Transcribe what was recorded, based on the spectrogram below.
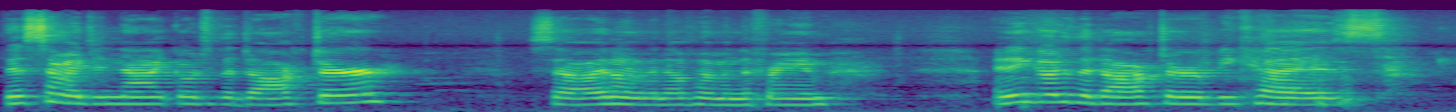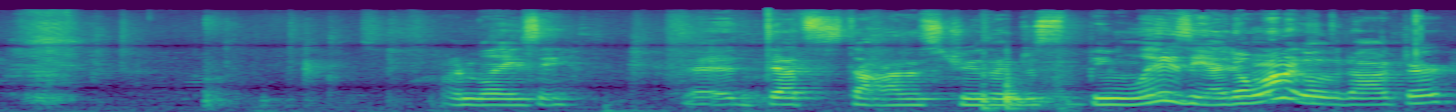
this time I did not go to the doctor. So I don't even know if I'm in the frame. I didn't go to the doctor because I'm lazy. Uh, that's the honest truth. I'm just being lazy. I don't want to go to the doctor.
